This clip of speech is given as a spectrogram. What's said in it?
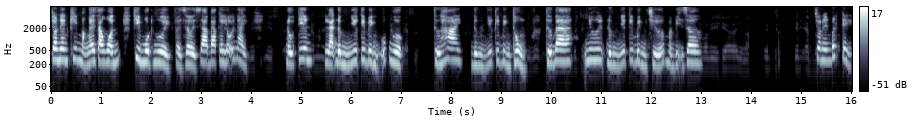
cho nên khi mà nghe giáo huấn thì một người phải rời ra ba cái lỗi này. Đầu tiên là đừng như cái bình úp ngược. Thứ hai, đừng như cái bình thủng. Thứ ba, như đừng như cái bình chứa mà bị dơ. Cho nên bất kể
